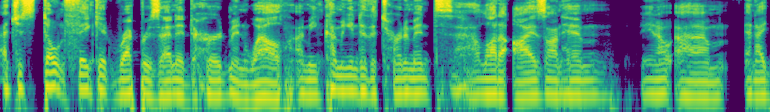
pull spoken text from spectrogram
I just don't think it represented Herdman well. I mean, coming into the tournament, a lot of eyes on him, you know, um, and I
